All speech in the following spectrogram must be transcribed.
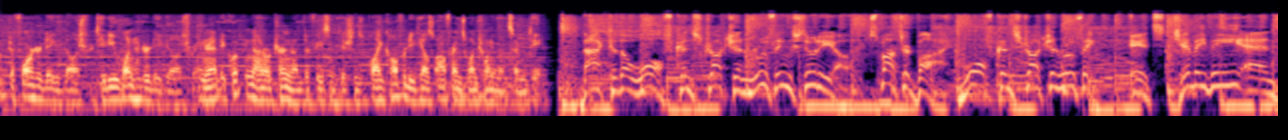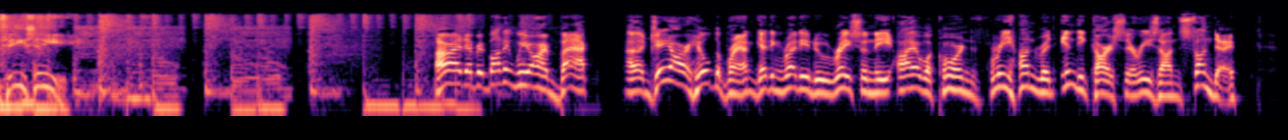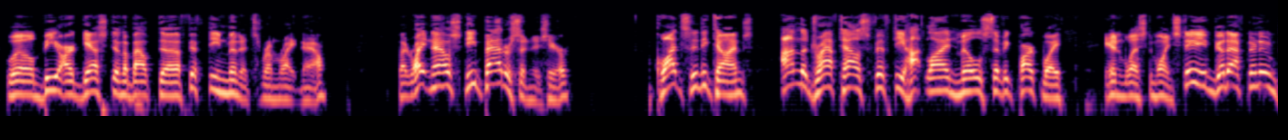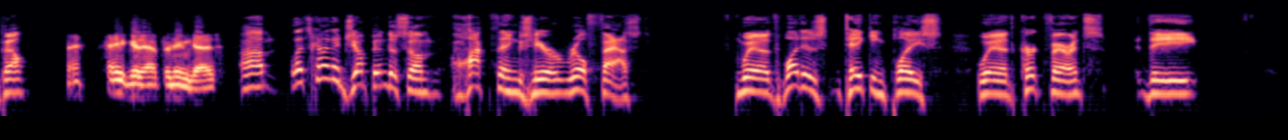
up to $480 for TV, $180 for internet, equipment non-return and other fees and conditions apply. Call for details. Offer ends 12117. Back to the Wolf Construction Roofing Studio, sponsored by Wolf Construction Roofing. It's Jimmy B and TC. All right, everybody, we are back. Uh, J.R. Hildebrand getting ready to race in the Iowa Corn 300 IndyCar Series on Sunday will be our guest in about uh, 15 minutes from right now. But right now, Steve Batterson is here. Quad City Times on the Draft House 50 Hotline Mills Civic Parkway in West Des Moines. Steve, good afternoon, pal. Hey, good afternoon, guys. Um, let's kind of jump into some hawk things here real fast with what is taking place with Kirk Ferentz, the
